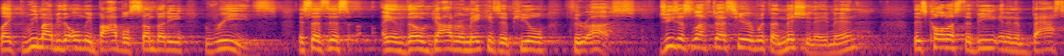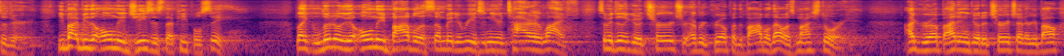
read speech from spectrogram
Like we might be the only Bible somebody reads. It says this, and though God were making his appeal through us. Jesus left us here with a mission, amen? He's called us to be an ambassador. You might be the only Jesus that people see. Like literally the only Bible that somebody reads in your entire life. Somebody doesn't go to church or ever grew up with the Bible. That was my story. I grew up, I didn't go to church, I didn't read Bible.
